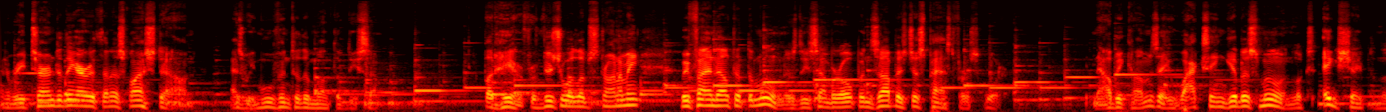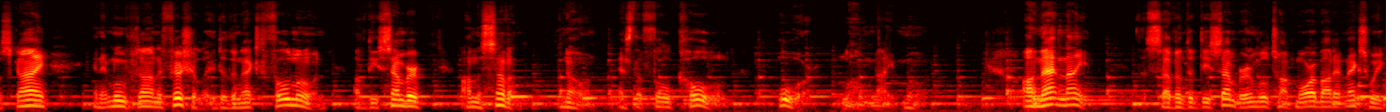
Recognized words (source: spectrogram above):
and return to the Earth in a splashdown as we move into the month of December. But here, for visual astronomy, we find out that the moon, as December opens up, is just past first quarter. It now becomes a waxing gibbous moon, looks egg shaped in the sky, and it moves on officially to the next full moon of December on the 7th, known as the full cold or long night moon. On that night, the 7th of December, and we'll talk more about it next week,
